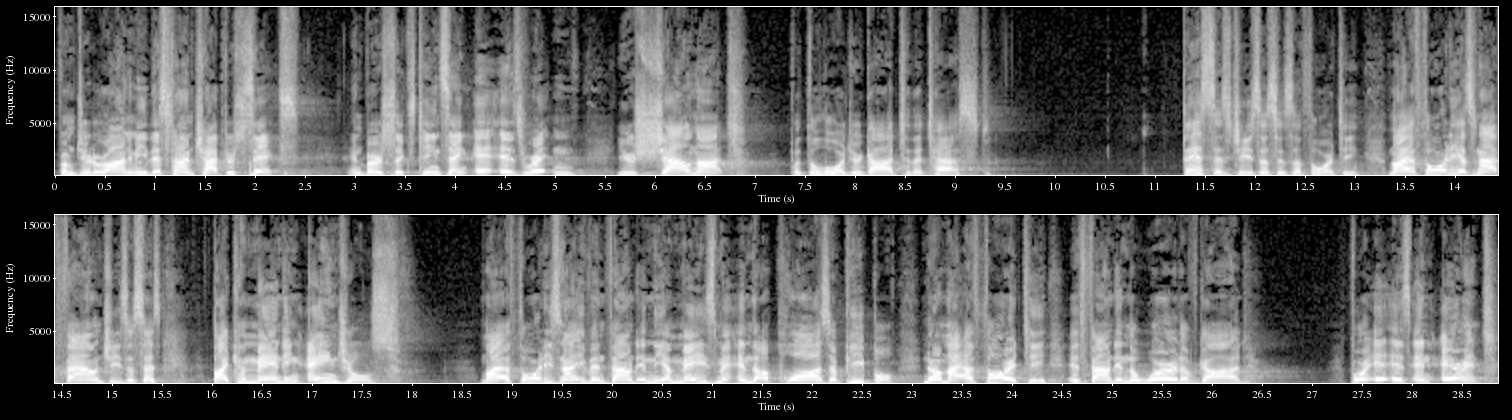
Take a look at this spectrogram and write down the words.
from Deuteronomy, this time chapter 6, in verse 16, saying, It is written, You shall not put the Lord your God to the test. This is Jesus' authority. My authority is not found, Jesus says, by commanding angels my authority is not even found in the amazement and the applause of people. No, my authority is found in the Word of God. For it is inerrant,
